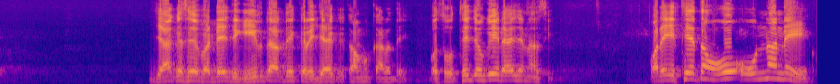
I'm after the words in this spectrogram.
ਜਾਂ ਕਿਸੇ ਵੱਡੇ ਜ਼ਗੀਰਦਾਰ ਦੇ ਘਰੇ ਜਾ ਕੇ ਕੰਮ ਕਰਦੇ। ਬਸ ਉੱਥੇ ਜੋਗੇ ਰਹਿ ਜਾਣਾ ਸੀ। ਪਰ ਇੱਥੇ ਤਾਂ ਉਹ, ਉਹਨਾਂ ਨੇ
